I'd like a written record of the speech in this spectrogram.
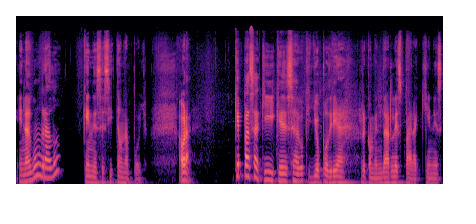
en algún grado que necesita un apoyo. Ahora, ¿qué pasa aquí? Que es algo que yo podría recomendarles para quienes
